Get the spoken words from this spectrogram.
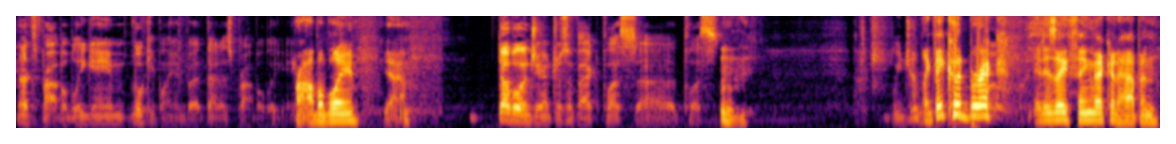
That's probably game. We'll keep playing, but that is probably game. Probably. Yeah. Double Enchantress effect plus uh plus. Mhm. We drew Like they could brick. It is a thing that could happen.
